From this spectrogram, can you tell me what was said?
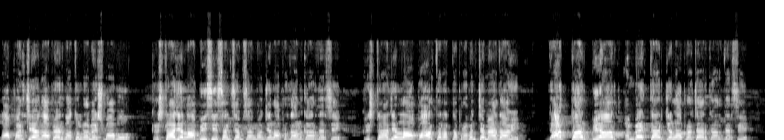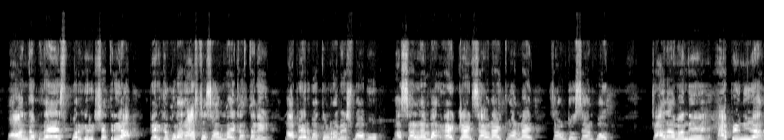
నా పరిచయం నా పేరు బతుల్ రమేష్ బాబు. కృష్ణా జిల్లా బీసీ సంక్షేమ సంఘం జిల్లా ప్రధాన కార్యదర్శి. కృష్ణా జిల్లా భారతరత్న ప్రపంచ మేధావి డాక్టర్ బిఆర్ అంబేద్కర్ జిల్లా ప్రచార కార్యదర్శి. ఆంధ్రప్రదేశ్ పొరిగిరి క్షత్రియ పెరికకుల రాష్ట్ర సమన్వయకర్తని నా పేరు బతుల్ రమేష్ బాబు. నా cell number eight nine seven eight one nine seven two seven four. చాలామంది హ్యాపీ న్యూ ఇయర్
